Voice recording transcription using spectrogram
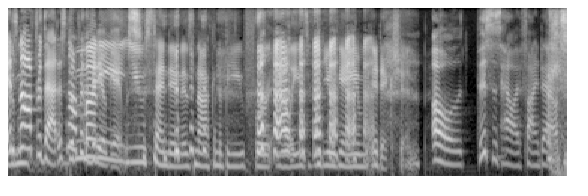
It's The- not for that. It's not the for the money video games. you send in is not going to be for Allie's video game addiction. oh, this is how I find out.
